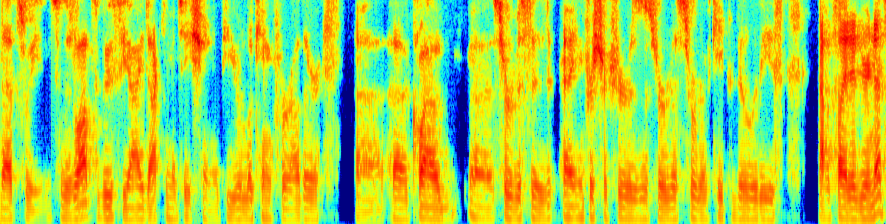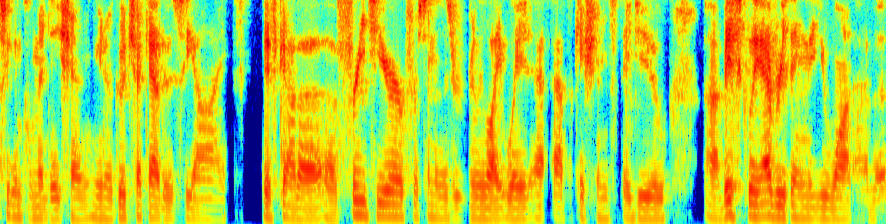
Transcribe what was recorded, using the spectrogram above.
NetSuite. So there's lots of OCI documentation. If you're looking for other uh, uh, cloud uh, services, uh, infrastructure as a service sort of capabilities outside of your NetSuite implementation, you know, go check out OCI. They've got a, a free tier for some of those really lightweight a- applications. They do uh, basically everything that you want out of a,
